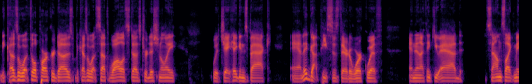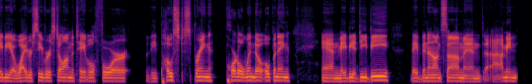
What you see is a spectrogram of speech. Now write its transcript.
because of what Phil Parker does, because of what Seth Wallace does traditionally with Jay Higgins back. And they've got pieces there to work with. And then I think you add, sounds like maybe a wide receiver is still on the table for the post spring portal window opening and maybe a DB. They've been in on some. And uh, I mean,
